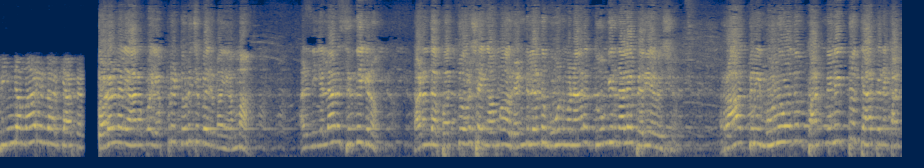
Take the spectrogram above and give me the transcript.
சிங்க மாதிரி இருந்தார் கேப்டன் உடல்நிலை யாரப்போ எப்படி துடிச்சு போயிருப்பாங்க அம்மா? அது நீங்க எல்லாரும் சிந்திக்கணும். கடந்த பத்து வருஷம் எங்க அம்மா ரெண்டுல இருந்து மூணு மணி நேரம் தூங்கிருந்தாலே பெரிய விஷயம். ராத்திரி முழுவதும் கண் விழித்து கேப்டனை கண்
